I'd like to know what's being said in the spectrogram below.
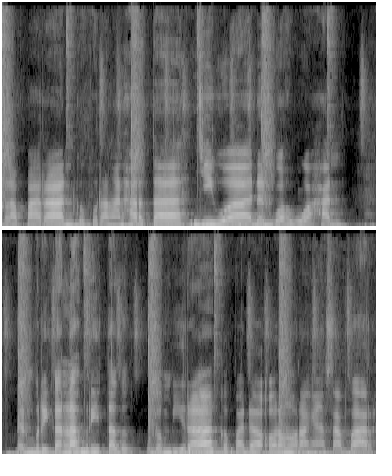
kelaparan, kekurangan harta, jiwa, dan buah-buahan. dan berikanlah berita gembira kepada orang-orang yang sabar.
